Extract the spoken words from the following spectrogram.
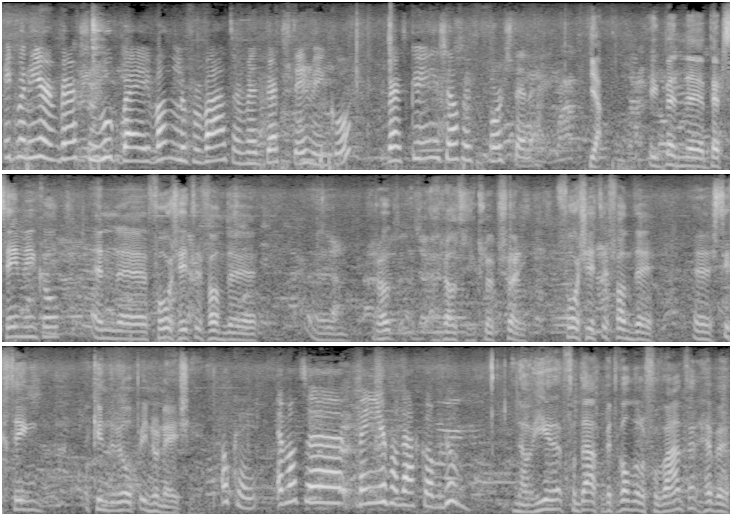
Ik ben hier in Bergse Hoek bij Wandelen voor Water met Bert Steenwinkel. Bert, kun je jezelf even voorstellen? Ja, ik ben uh, Bert Steenwinkel en uh, voorzitter van de uh, Rotary Club, sorry. Voorzitter van de Stichting Kinderhulp Indonesië. Oké, okay. en wat ben je hier vandaag komen doen? Nou, hier vandaag met Wandelen voor Water hebben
